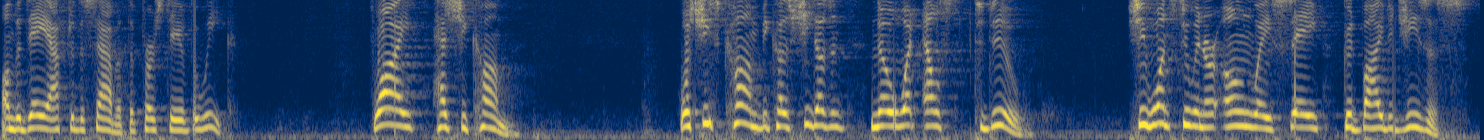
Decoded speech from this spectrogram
on the day after the Sabbath, the first day of the week. Why has she come? Well, she's come because she doesn't know what else to do. She wants to, in her own way, say goodbye to Jesus.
